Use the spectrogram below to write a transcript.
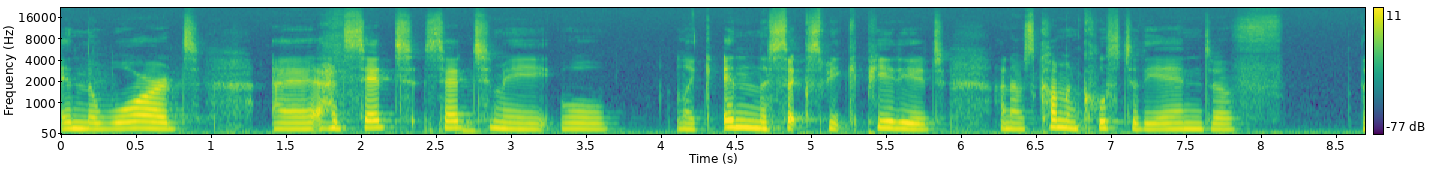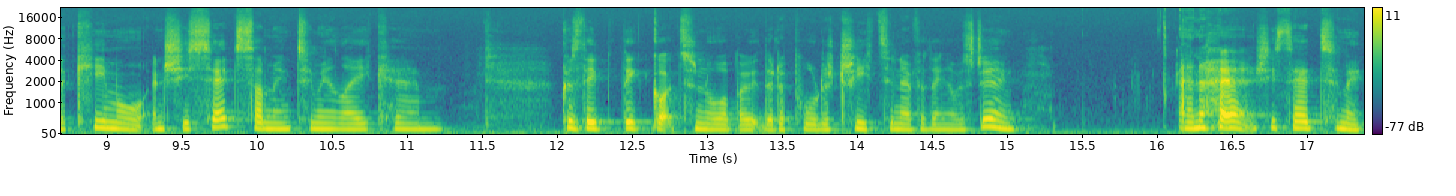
in the ward uh, had said said to me, "Oh, like in the six week period," and I was coming close to the end of the chemo, and she said something to me like, because they they got to know about the Ripple retreat and everything I was doing. And she said to me,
